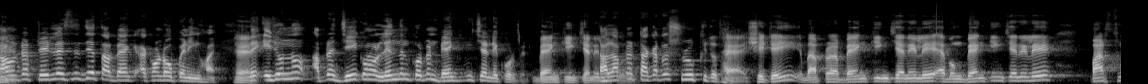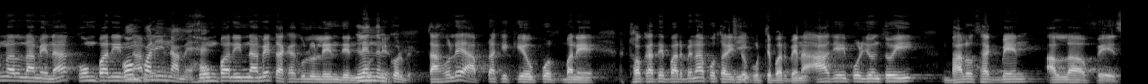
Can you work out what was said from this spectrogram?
কারণ ওটা ট্রেড লাইসেন্স দিয়ে তার ব্যাংক অ্যাকাউন্ট ওপেনিং হয়। এই জন্য আপনি যে কোনো লেনদেন করবেন ব্যাংকিং চ্যানেলে করবেন। ব্যাংকিং চ্যানেলে তাহলে আপনার টাকাটা সুরক্ষিত থাকে। সেটাই। আপনারা ব্যাংকিং চ্যানেলে এবং ব্যাংকিং চ্যানেলে পার্সোনাল নামে না কোম্পানির কোম্পানির নামে, হ্যাঁ। কোম্পানির নামে টাকাগুলো লেনদেন লেনদেন করবে। তাহলে আপনাকে কেউ মানে ঠকাতে পারবে না প্রতারিত করতে পারবে না আজ এই পর্যন্তই ভালো থাকবেন আল্লাহ হাফেজ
